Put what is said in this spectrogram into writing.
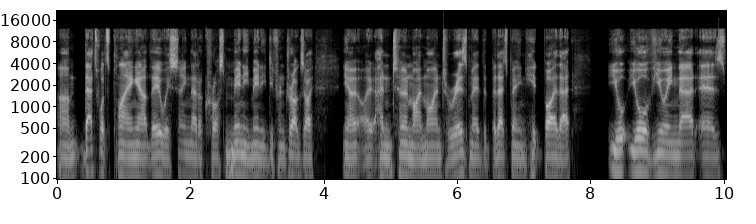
Um, that's what's playing out there. We're seeing that across many, many different drugs. I, you know, I hadn't turned my mind to ResMed, but that's being hit by that. You're you're viewing that as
